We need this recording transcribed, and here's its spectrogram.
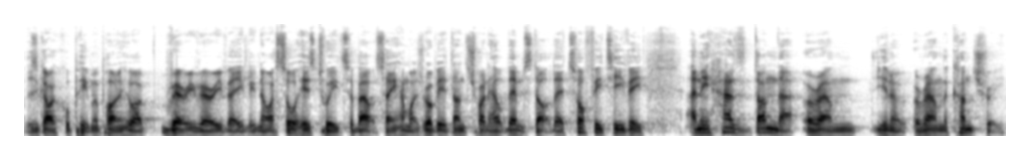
there's a guy called Pete McParney, who I very, very vaguely know. I saw his tweets about saying how much Robbie had done to try and help them start their Toffee TV, and he has done that around, you know, around the country.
